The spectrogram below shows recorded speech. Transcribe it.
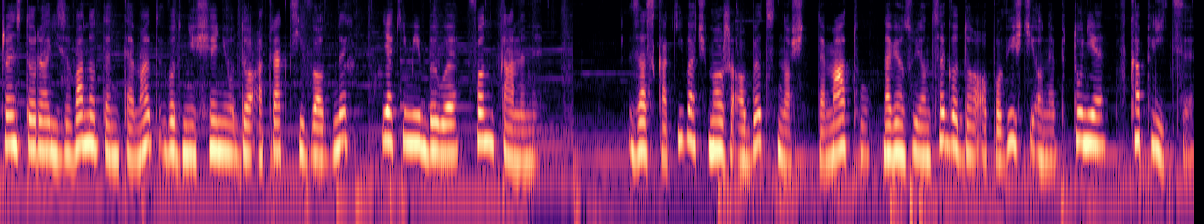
Często realizowano ten temat w odniesieniu do atrakcji wodnych, jakimi były fontanny. Zaskakiwać może obecność tematu nawiązującego do opowieści o Neptunie w kaplicy.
